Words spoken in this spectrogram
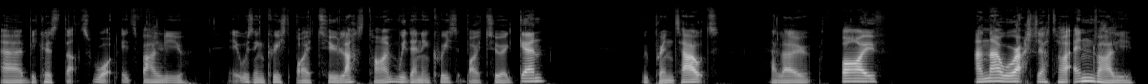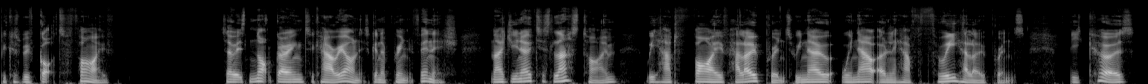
uh, because that's what its value, it was increased by 2 last time, we then increase it by 2 again, we print out hello 5, and now we're actually at our end value because we've got to 5. So it's not going to carry on, it's going to print finish. Now do you notice last time we had 5 hello prints, we know we now only have 3 hello prints because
